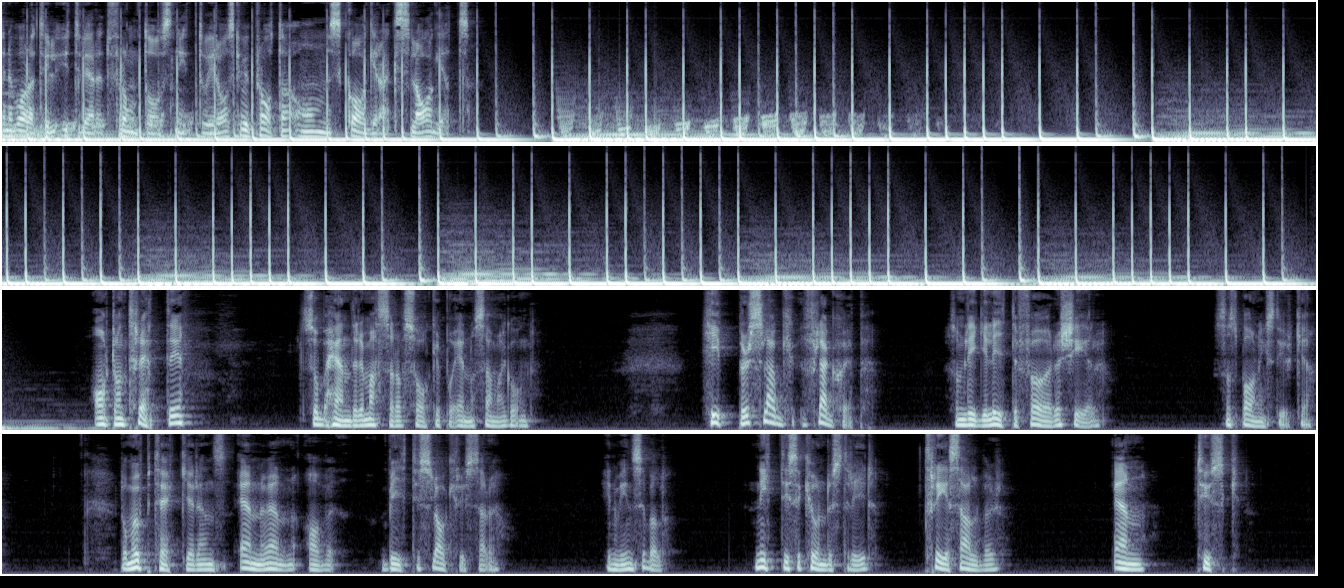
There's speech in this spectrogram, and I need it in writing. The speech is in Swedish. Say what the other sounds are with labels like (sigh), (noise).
ska ni vara till ytterligare ett frontavsnitt och idag ska vi prata om Skagerrakslaget. 1830 så händer det massor av saker på en och samma gång. Hippers flaggskepp, som ligger lite före Cher som spaningsstyrka. De upptäcker en, ännu en av Beatys slagkryssare. Invincible. 90 sekunder strid. Tre salver. En tysk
